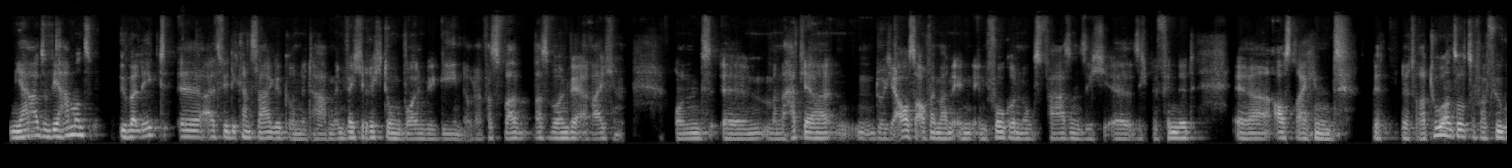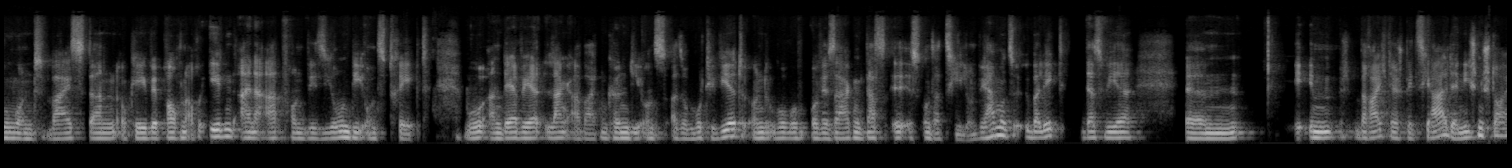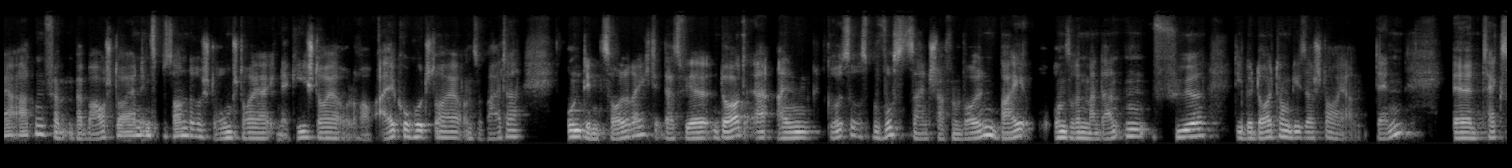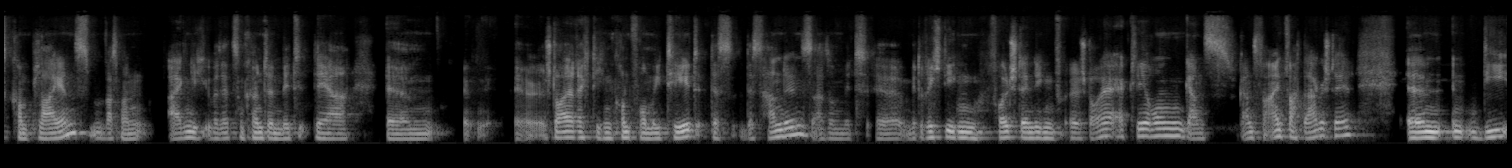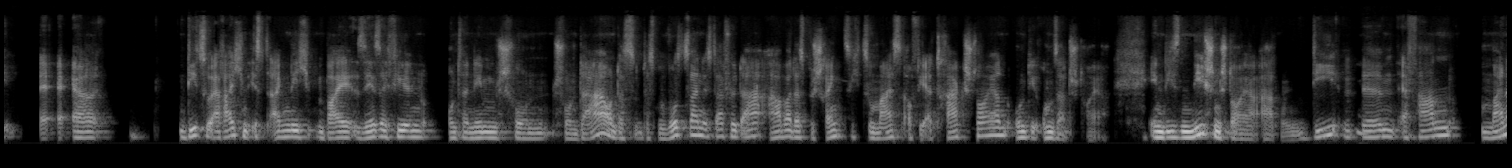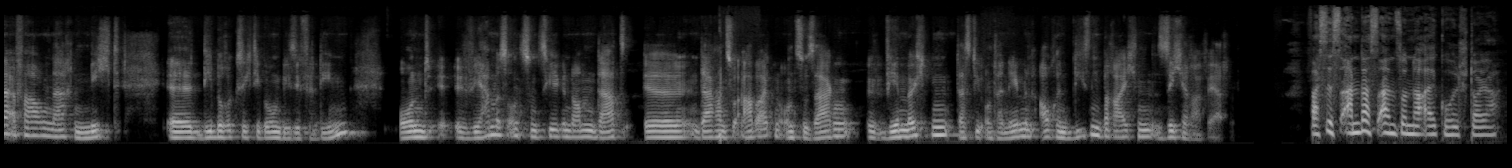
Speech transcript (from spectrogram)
Ja, also wir haben uns überlegt, äh, als wir die Kanzlei gegründet haben, in welche Richtung wollen wir gehen oder was, was wollen wir erreichen? Und äh, man hat ja durchaus, auch wenn man in, in Vorgründungsphasen sich, äh, sich befindet, äh, ausreichend Literatur und so zur Verfügung und weiß dann, okay, wir brauchen auch irgendeine Art von Vision, die uns trägt, wo, an der wir lang arbeiten können, die uns also motiviert und wo, wo wir sagen, das ist unser Ziel. Und wir haben uns überlegt, dass wir ähm, im Bereich der Spezial-, der Nischensteuerarten, Verbrauchsteuern insbesondere, Stromsteuer, Energiesteuer oder auch Alkoholsteuer und so weiter und dem Zollrecht, dass wir dort äh, ein größeres Bewusstsein schaffen wollen bei unseren Mandanten für die Bedeutung dieser Steuern. Denn äh, Tax Compliance, was man eigentlich übersetzen könnte mit der ähm, äh, steuerrechtlichen Konformität des, des Handelns, also mit, äh, mit richtigen, vollständigen äh, Steuererklärungen, ganz, ganz vereinfacht dargestellt, ähm, die, äh, die zu erreichen ist eigentlich bei sehr, sehr vielen Unternehmen schon, schon da und das, das Bewusstsein ist dafür da, aber das beschränkt sich zumeist auf die Ertragssteuern und die Umsatzsteuer. In diesen Nischensteuerarten, die äh, erfahren meiner Erfahrung nach nicht äh, die Berücksichtigung, die sie verdienen. Und wir haben es uns zum Ziel genommen, da, äh, daran zu arbeiten und zu sagen, wir möchten, dass die Unternehmen auch in diesen Bereichen sicherer werden. Was ist anders an so einer Alkoholsteuer?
